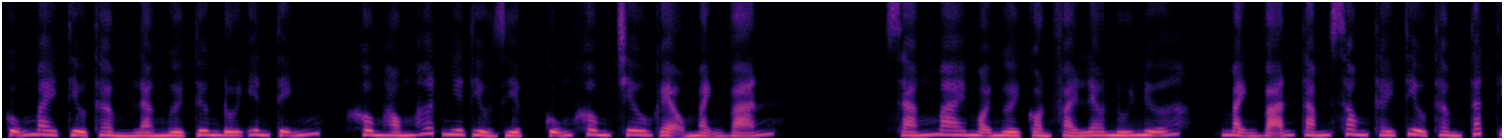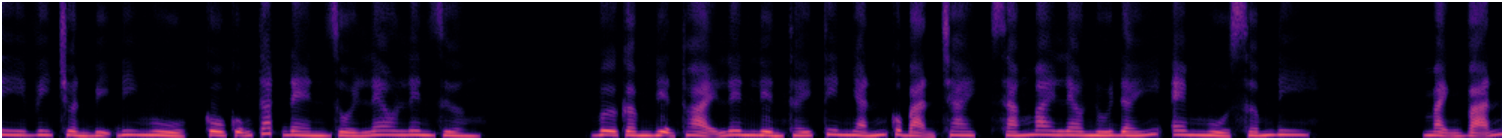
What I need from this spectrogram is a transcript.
Cũng may tiểu thẩm là người tương đối yên tĩnh, không hóng hớt như tiểu diệp cũng không trêu ghẹo mạnh vãn. Sáng mai mọi người còn phải leo núi nữa, mạnh vãn tắm xong thấy tiểu thẩm tắt TV chuẩn bị đi ngủ, cô cũng tắt đèn rồi leo lên giường. Vừa cầm điện thoại lên liền thấy tin nhắn của bạn trai, sáng mai leo núi đấy, em ngủ sớm đi. Mạnh vãn,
